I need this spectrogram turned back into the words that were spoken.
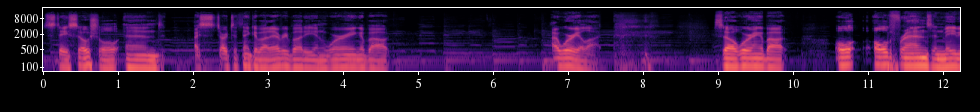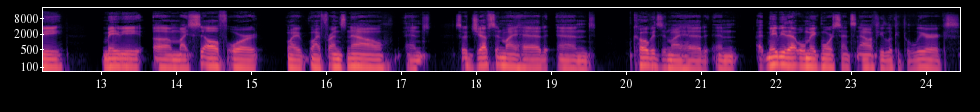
stay social. And I start to think about everybody and worrying about, I worry a lot. so worrying about old, old friends and maybe, maybe um, myself or my, my friends now. And so Jeff's in my head and COVID's in my head. And maybe that will make more sense now if you look at the lyrics.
